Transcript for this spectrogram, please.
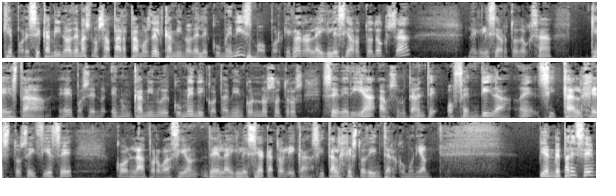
que por ese camino además nos apartamos del camino del ecumenismo porque claro la Iglesia ortodoxa la Iglesia ortodoxa que está eh, pues en, un camino ecuménico también con nosotros, se vería absolutamente ofendida eh, si tal gesto se hiciese con la aprobación de la Iglesia Católica, si tal gesto de intercomunión. Bien, me parece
